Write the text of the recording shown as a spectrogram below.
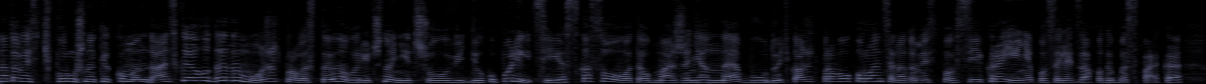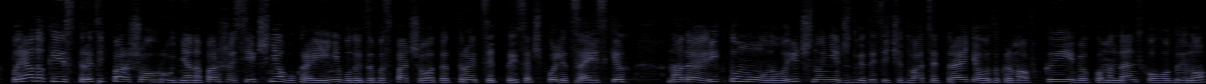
Натомість порушники комендантської години можуть провести новорічну ніч у відділку поліції. Скасовувати обмеження не будуть, кажуть правоохоронці. Натомість по всій країні посилять заходи безпеки. Порядок із 31 грудня на 1 січня в Україні будуть забезпечувати 30 тисяч поліцейських. Нагадаю, рік тому у новорічну ніч 2023-го, зокрема в Києві, в комендантську годину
